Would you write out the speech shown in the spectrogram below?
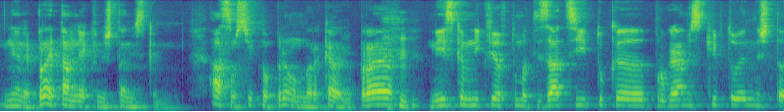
Не, не, прави там някакви неща, не искам. Аз съм свикнал, примерно, на ръка да ги правя, не искам никакви автоматизации, тук програми, скриптове, неща.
